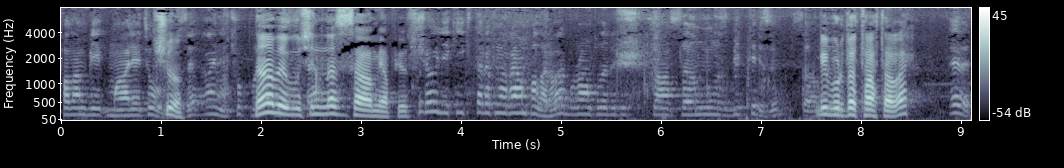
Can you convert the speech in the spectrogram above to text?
falan bir maliyeti oldu Şu. bize. Aynen çok Ne yapıyor bu şimdi nasıl sağım yapıyorsun? Şöyle ki iki tarafına rampalar var. Bu rampaları biz şu an sağımımız bitti bizim. Sağımımız Bir burada tahta var. Evet.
